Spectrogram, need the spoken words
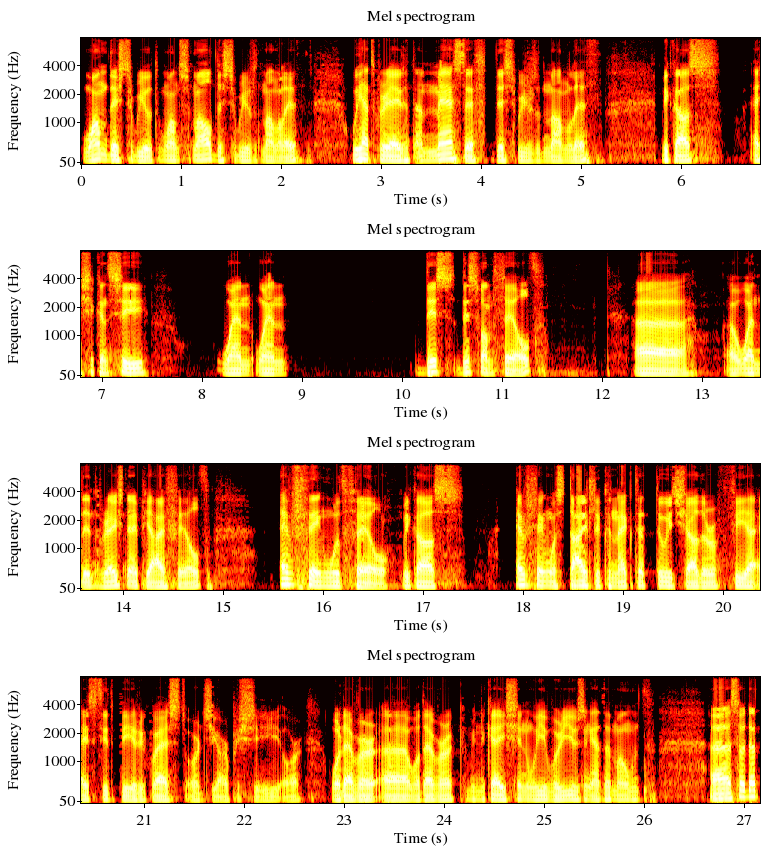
one distribute, one small distributed monolith. We had created a massive distributed monolith because, as you can see, when when this this one failed, uh, uh, when the integration API failed, everything would fail because everything was tightly connected to each other via HTTP request or gRPC or whatever uh, whatever communication we were using at the moment uh, so that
